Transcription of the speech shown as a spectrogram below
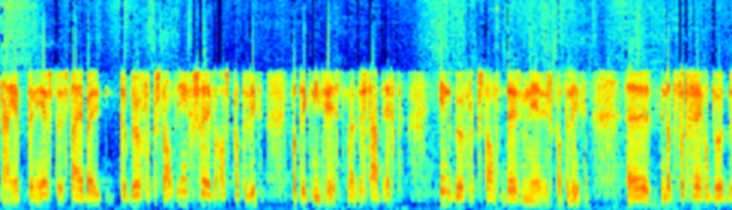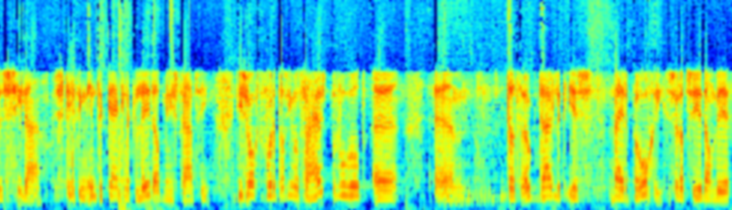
Nou, je hebt ten eerste sta je bij de burgerlijke stand ingeschreven als katholiek. Wat ik niet wist, maar er staat echt in de burgerlijke stand, deze meneer is katholiek. Uh, en dat wordt geregeld door de SILA, Stichting Interkerkelijke Ledenadministratie. Die zorgt ervoor dat als iemand verhuist bijvoorbeeld... Uh, um, dat ook duidelijk is bij de parochie. Zodat ze je dan weer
